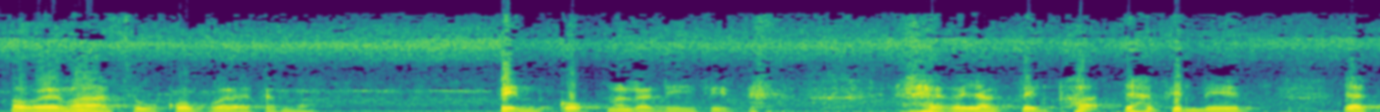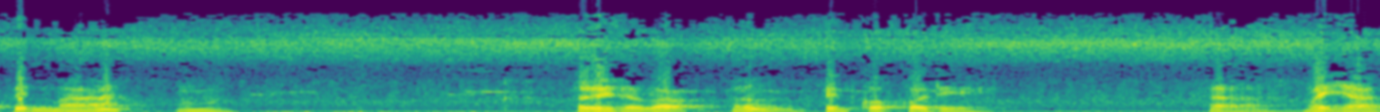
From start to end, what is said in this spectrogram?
เอาไปมาสู่กบอะไรกันบ้างเป็นกบนั่นแหละดีที่แล้วก็อยากเป็นพระ อยากเป็นเนรอยากเป็นหมา อืมอะไรเราก็เออเป็นกบก็ดี ไม่ยาก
